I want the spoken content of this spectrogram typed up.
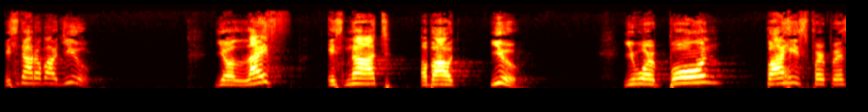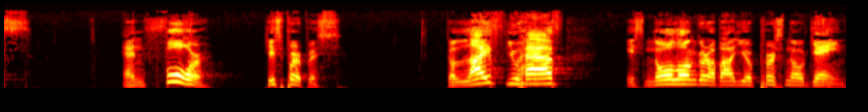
It's not about you. Your life is not about you. You were born by His purpose and for His purpose. The life you have is no longer about your personal gain,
